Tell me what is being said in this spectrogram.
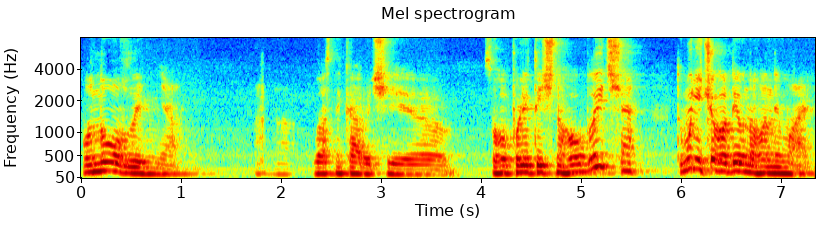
оновлення, власне кажучи, свого політичного обличчя. Тому нічого дивного немає.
